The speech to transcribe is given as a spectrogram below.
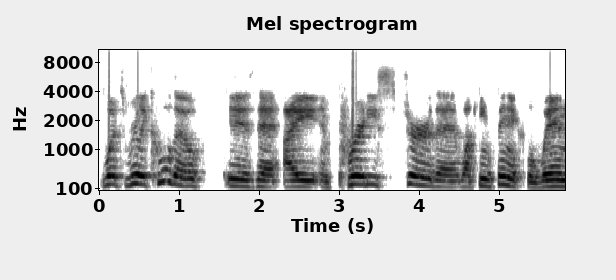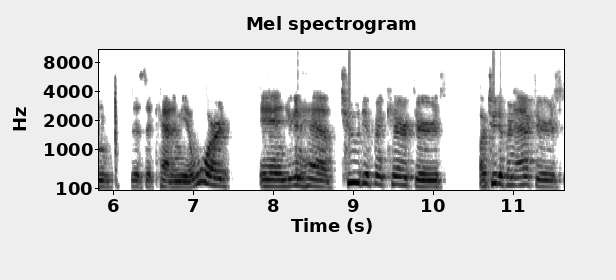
What's really cool though is that I am pretty sure that Joaquin Phoenix will win this Academy Award, and you're going to have two different characters or two different actors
